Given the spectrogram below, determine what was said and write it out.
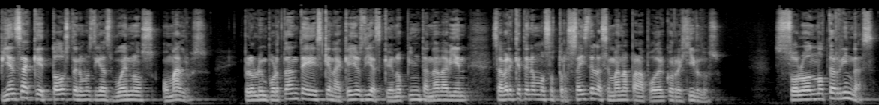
Piensa que todos tenemos días buenos o malos. Pero lo importante es que en aquellos días que no pintan nada bien, saber que tenemos otros seis de la semana para poder corregirlos. Solo no te rindas.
